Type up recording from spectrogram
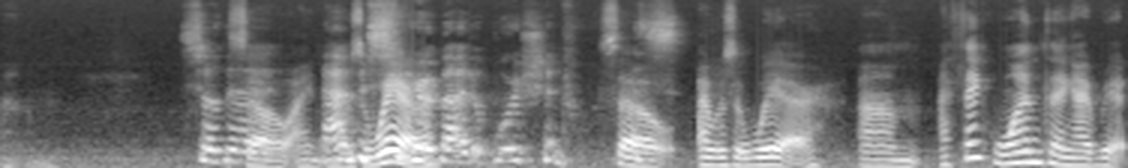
Um, so the so I, was aware about abortion. So I was aware. Um, I think one thing I re-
